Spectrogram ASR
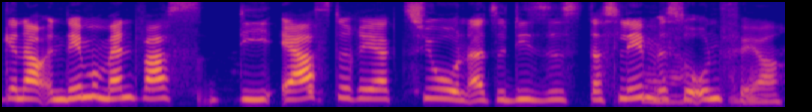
Genau, in dem Moment war es die erste Reaktion, also dieses, das Leben Ja, ist so ja, ja. unfair.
